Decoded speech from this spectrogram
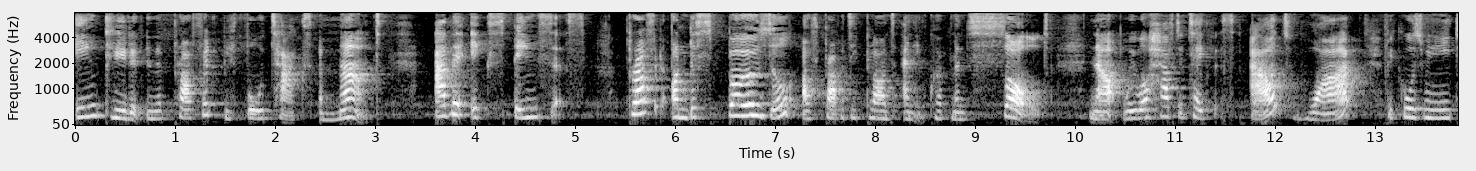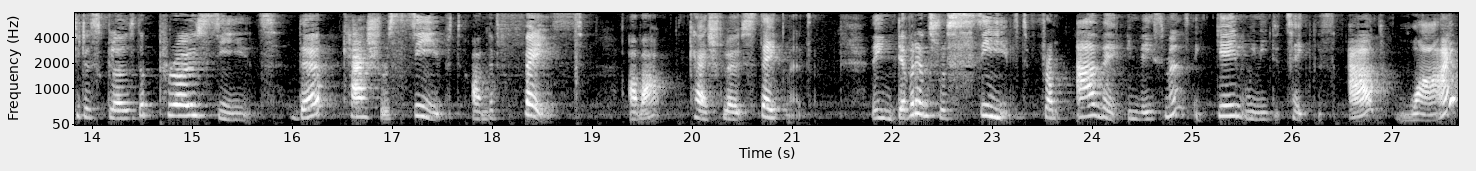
included in the profit before tax amount. Other expenses. Profit on disposal of property, plant, and equipment sold. Now, we will have to take this out. Why? Because we need to disclose the proceeds, the cash received on the face of our cash flow statement. The dividends received from other investments, again, we need to take this out. Why?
